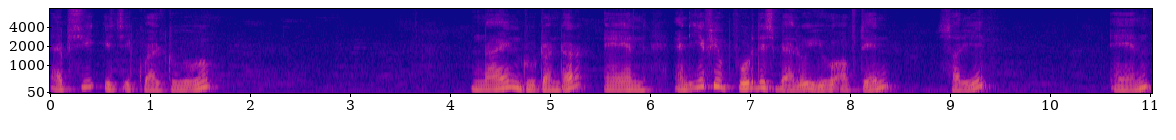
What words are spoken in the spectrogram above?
fc is equal to 9 root under n. And if you put this value you obtain sorry n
